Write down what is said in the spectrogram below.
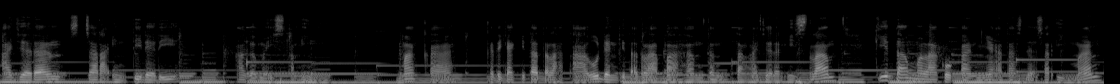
ajaran secara inti dari agama Islam ini maka, ketika kita telah tahu dan kita telah paham tentang ajaran Islam, kita melakukannya atas dasar iman,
